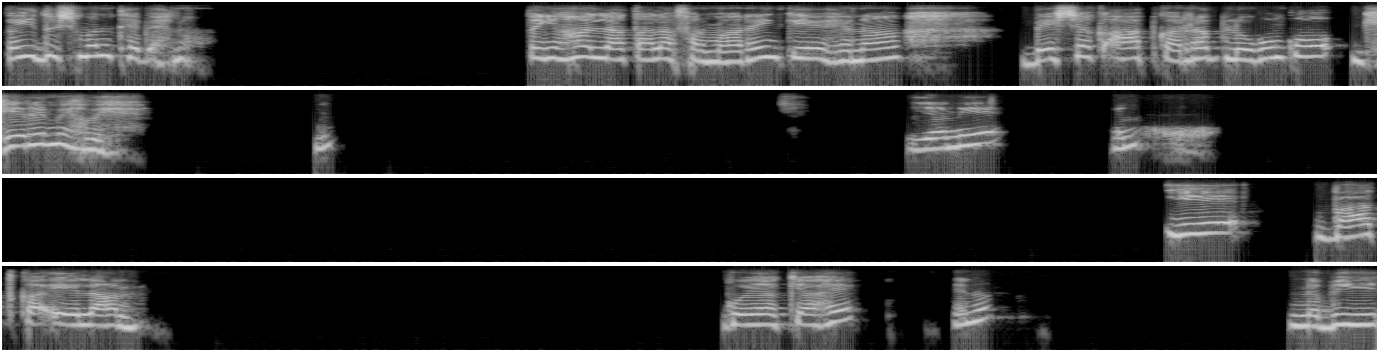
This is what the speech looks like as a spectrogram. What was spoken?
کئی دشمن تھے بہنوں۔ تو یہاں اللہ تعالیٰ فرما رہے ہیں کہ ہے نا بے شک آپ کا رب لوگوں کو گھیرے میں ہوئے ہے۔ یعنی یہ بات کا اعلان گویا کیا ہے نا؟ نبی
